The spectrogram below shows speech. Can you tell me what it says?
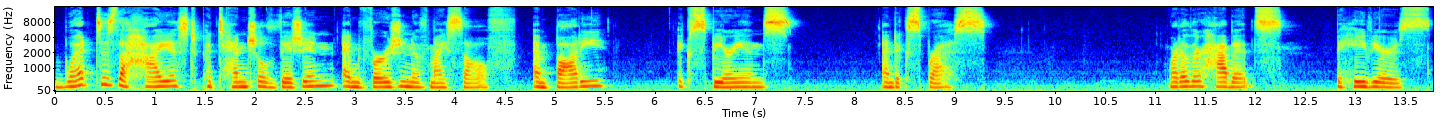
What does the highest potential vision and version of myself embody, experience, and express? What are their habits, behaviors,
